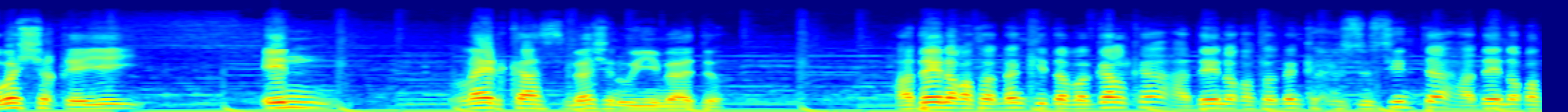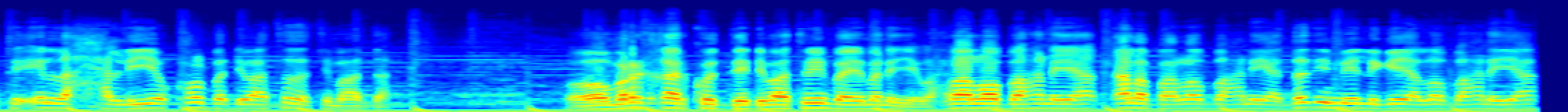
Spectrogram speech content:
uga shaqeeyey in laydhkaas meeshan uu yimaado. Hadday noqoto dhankii dabagalka hadday noqoto dhanka xusuusinta hadday noqoto in la xalliyo kolba dhibaatada timaadda oo mararka qaarkood dee dhibaatooyin baa imanaya. Waxbaa loo baahanayaa qalab baa loo baahanayaa dad in meel lageeyaa loo baahanayaa.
